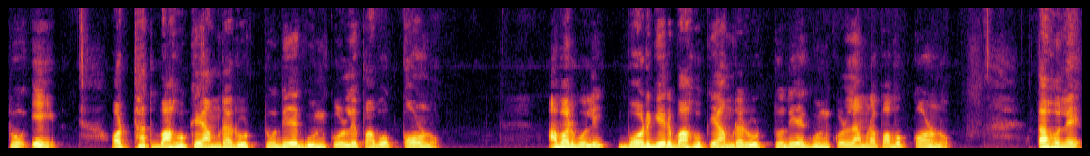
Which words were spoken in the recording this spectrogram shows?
টু এ। অর্থাৎ বাহুকে আমরা রুট টু দিয়ে গুণ করলে পাবো কর্ণ। আবার বলি, বর্গের বাহুকে আমরা রুট টু দিয়ে গুণ করলে আমরা পাবো কর্ণ। তাহলে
